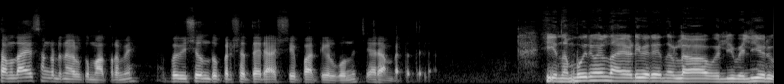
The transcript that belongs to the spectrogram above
സമുദായ സംഘടനകൾക്ക് മാത്രമേ അപ്പോൾ വിശ്വ ഹിന്ദു പരിഷത്തെ രാഷ്ട്രീയ പാർട്ടികൾക്കൊന്നും ചേരാൻ പറ്റത്തില്ല. ഈ നമ്പൂരിമേൽ നായാടി വരെ എന്നുള്ള ആ വലിയ വലിയൊരു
